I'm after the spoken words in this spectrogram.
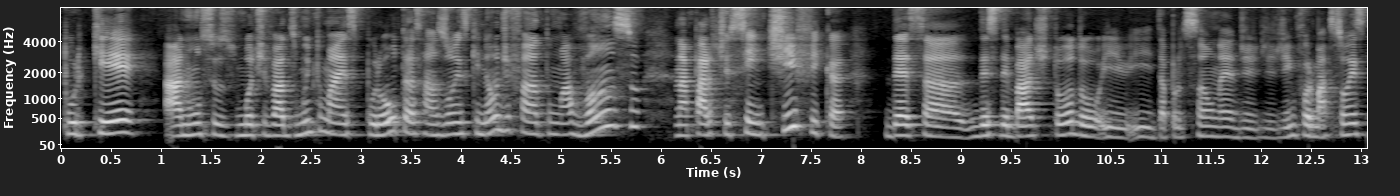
porque anúncios motivados muito mais por outras razões que não de fato um avanço na parte científica dessa, desse debate todo e, e da produção né, de, de, de informações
